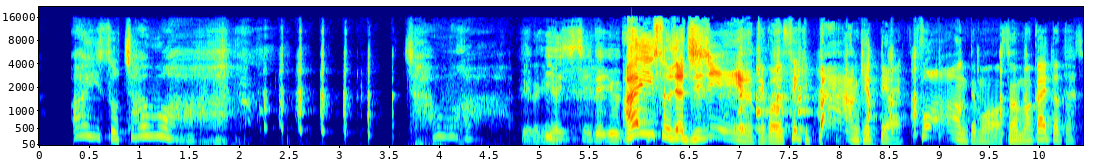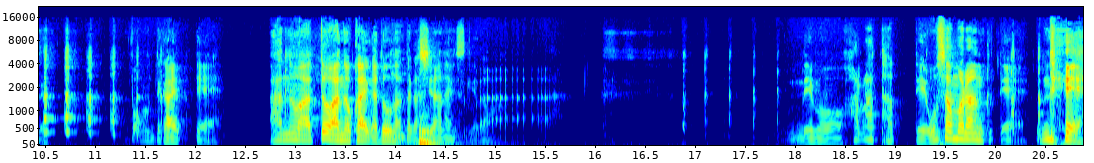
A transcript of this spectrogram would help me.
「愛想ちゃうわ」「ちゃうわ」必死で言う「愛想じゃじじい!」ってこう席バーン蹴ってフォーンってもうそのまま帰ったったんですよ。ボンって帰って。あのあとあの回がどうなったか知らないですけど。でも腹立って収まらんくて。で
